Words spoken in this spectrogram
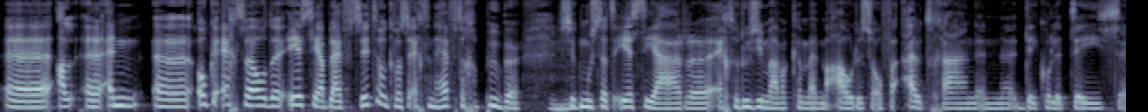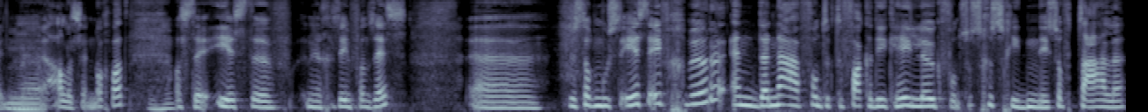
Eh, al, eh, en eh, ook echt wel de eerste jaar blijven zitten. Ik was echt een heftige puber. Dus ik moest dat eerste jaar echt ruzie maken met mijn ouders over uitgaan en decolletés en Ja. alles en nog wat. Als de eerste in een gezin van zes. Dus dat moest eerst even gebeuren. En daarna vond ik de vakken die ik heel leuk vond, zoals geschiedenis of talen.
